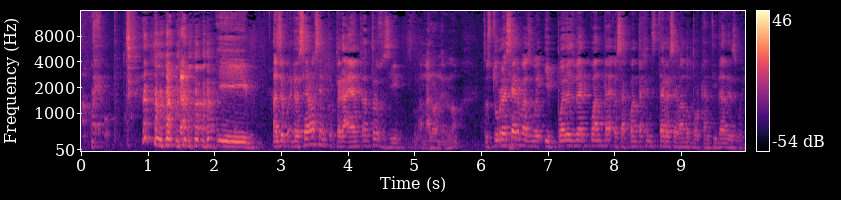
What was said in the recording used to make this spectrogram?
¡A huevo, puto! y reservas en, pero hay antros así, mamalones, ¿no? Entonces tú reservas, güey, y puedes ver cuánta, o sea, cuánta gente está reservando por cantidades, güey.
